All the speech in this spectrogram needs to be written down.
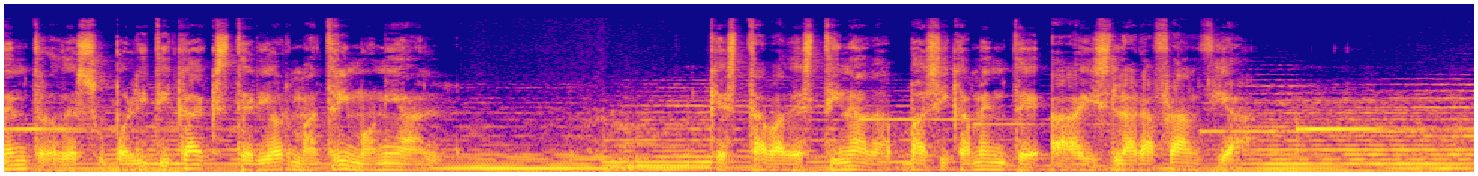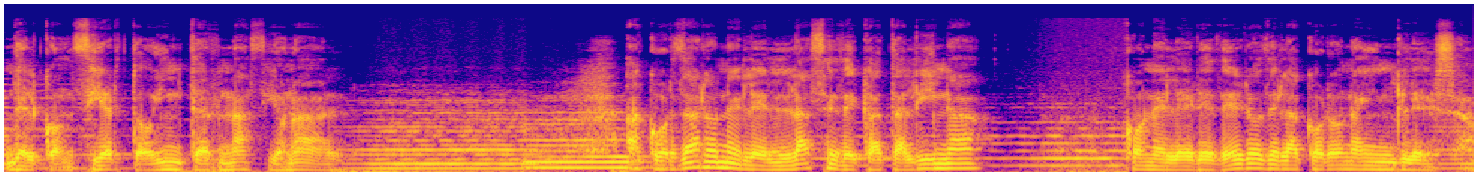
dentro de su política exterior matrimonial, estaba destinada básicamente a aislar a Francia del concierto internacional, acordaron el enlace de Catalina con el heredero de la corona inglesa.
